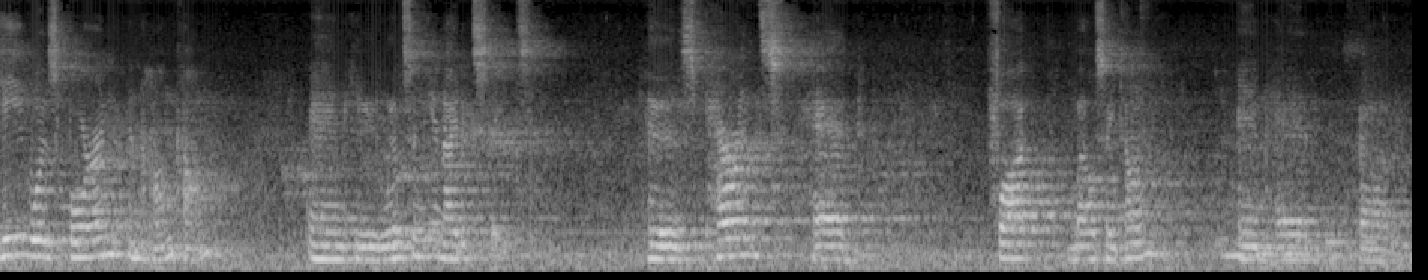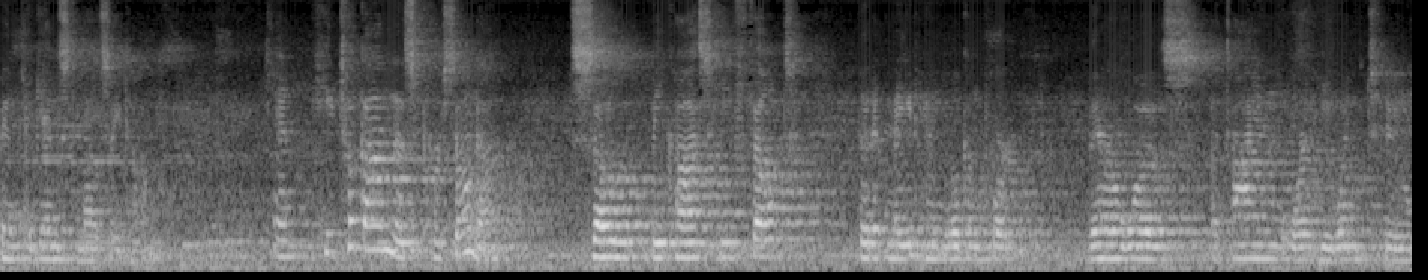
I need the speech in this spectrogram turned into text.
he was born in Hong Kong and he lives in the United States. His parents had fought Mao Zedong and had uh, against Mao Zedong. And he took on this persona so because he felt that it made him look important. There was a time where he went to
